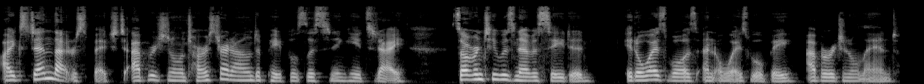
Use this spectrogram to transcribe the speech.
I extend that respect to Aboriginal and Torres Strait Islander peoples listening here today. Sovereignty was never ceded. It always was and always will be Aboriginal land.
